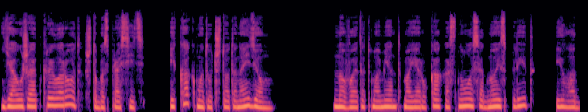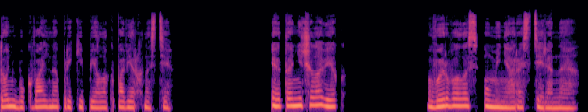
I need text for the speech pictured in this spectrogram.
Я уже открыла рот, чтобы спросить, и как мы тут что-то найдем? Но в этот момент моя рука коснулась одной из плит, и ладонь буквально прикипела к поверхности. «Это не человек», — вырвалась у меня растерянная.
